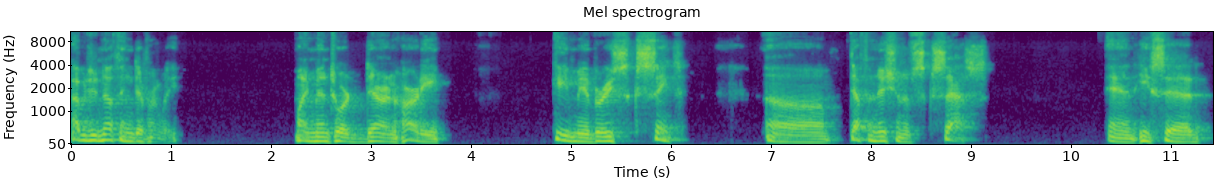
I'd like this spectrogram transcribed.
I would do nothing differently. My mentor, Darren Hardy, gave me a very succinct uh, definition of success. And he said,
